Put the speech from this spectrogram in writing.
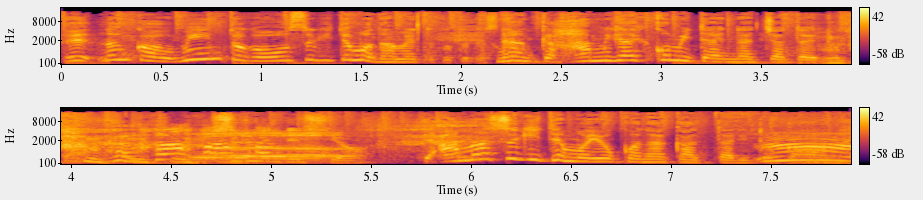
えなんかミントが多すぎてもダメってことですか？なんか歯磨き粉みたいになっちゃったりとかするんですよ。で甘すぎてもよくなかったりとか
